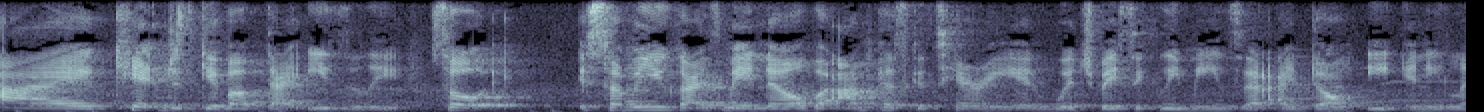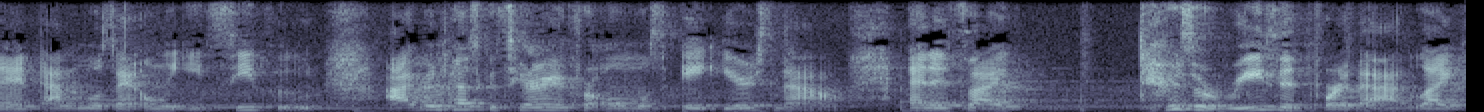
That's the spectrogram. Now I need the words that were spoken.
I can't just give up that easily. So some of you guys may know, but I'm pescatarian, which basically means that I don't eat any land animals. I only eat seafood. I've been pescatarian for almost eight years now. And it's like, there's a reason for that. Like,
